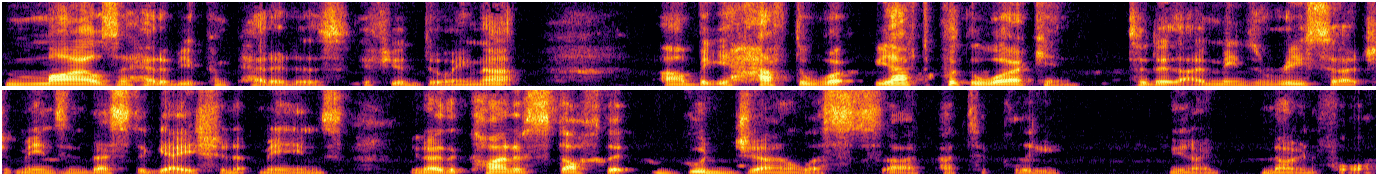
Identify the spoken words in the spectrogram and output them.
miles ahead of your competitors if you're doing that. Uh, but you have to work, you have to put the work in to do that. It means research, it means investigation, it means, you know, the kind of stuff that good journalists are, are typically, you know, known for.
